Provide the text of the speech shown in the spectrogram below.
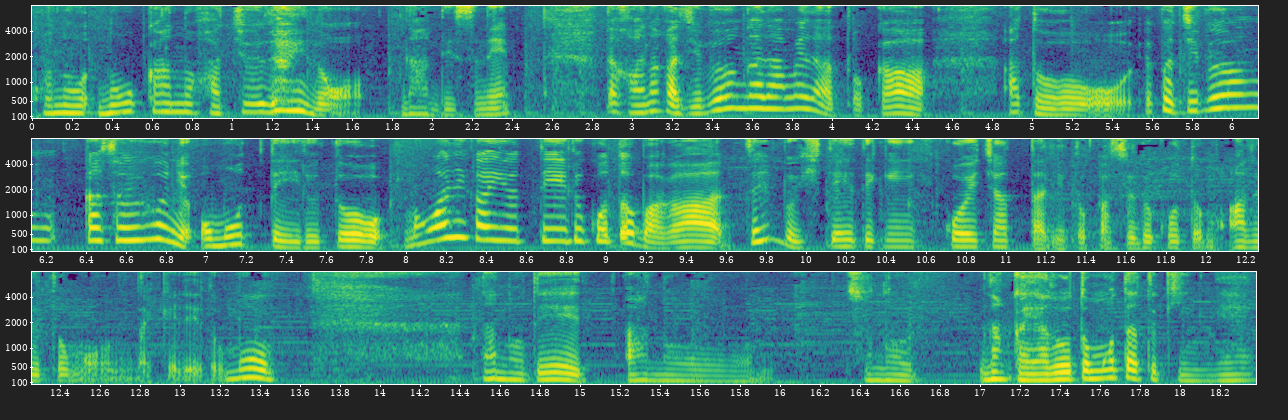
この脳幹の爬虫類脳なんですね。だからなんか自分がダメだとかあとやっぱ自分がそういうふうに思っていると周りが言っている言葉が全部否定的に聞こえちゃったりとかすることもあると思うんだけれどもなのであのそのなんかやろうと思った時にね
